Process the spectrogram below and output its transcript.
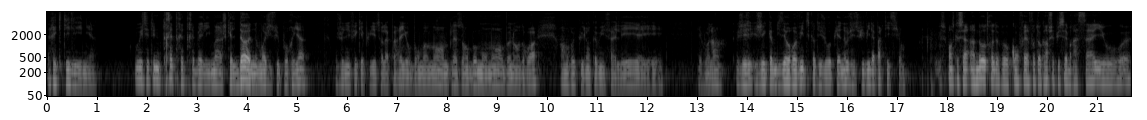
rectilignes. Oui, c'est une très très très belle image qu'elle donne. Moi, j'y suis pour rien. Je n'ai fait qu'appuyer sur l'appareil au bon moment, en me plaçant au bon moment, au bon endroit, en me reculant comme il fallait. Et, voilà. J'ai, comme disait Horowitz quand il joue au piano, j'ai suivi la partition. Je pense que c'est un autre de vos confrères photographes, je sais plus, c'est Brassailles ou, euh,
